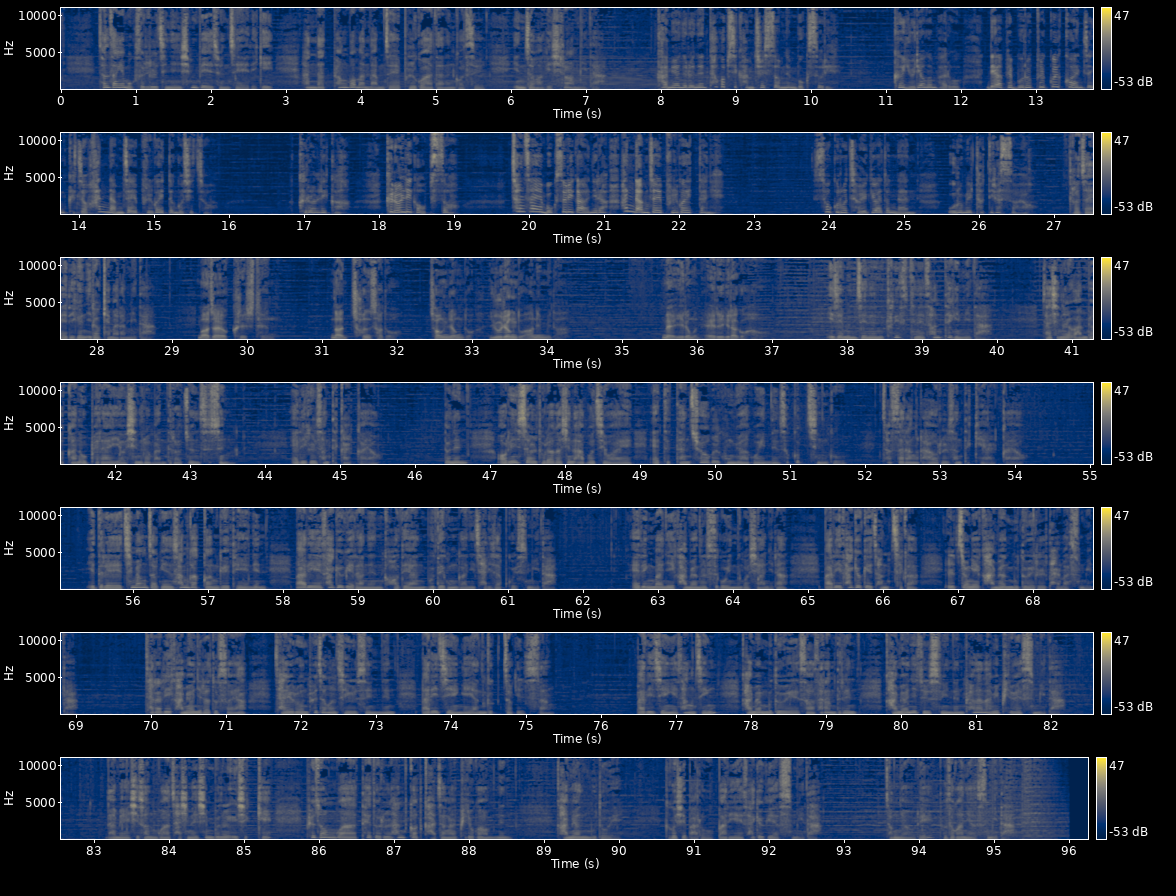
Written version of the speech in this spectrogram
천상의 목소리를 지닌 신비의 존재 에릭이 한낱 평범한 남자에 불과하다는 것을 인정하기 싫어합니다. 가면으로는 턱없이 감출 수 없는 목소리. 그 유령은 바로 내 앞에 무릎을 꿇고 앉은 그저 한 남자에 불과했던 것이죠. 그럴 리가, 그럴 리가 없어. 천사의 목소리가 아니라 한 남자에 불과했다니. 속으로 절규하던 난 울음을 터뜨렸어요. 그러자 에릭은 이렇게 말합니다. 맞아요, 크리스틴. 난 천사도 정령도 유령도 아닙니다. 내 이름은 에릭이라고 하오. 이제 문제는 크리스틴의 선택입니다. 자신을 완벽한 오페라의 여신으로 만들어준 스승, 에릭을 선택할까요? 또는 어린 시절 돌아가신 아버지와의 애틋한 추억을 공유하고 있는 소꿉친구, 첫사랑 라울을 선택해야 할까요? 이들의 치명적인 삼각관계 뒤에는 파리의 사교계라는 거대한 무대 공간이 자리 잡고 있습니다. 에릭만이 가면을 쓰고 있는 것이 아니라 파리 사교계 전체가 일종의 가면 무도회를 닮았습니다. 차라리 가면이라도 써야 자유로운 표정을 지을 수 있는 파리지행의 연극적 일상. 파리지행의 상징, 가면 무도회에서 사람들은 가면이 들수 있는 편안함이 필요했습니다. 남의 시선과 자신의 신분을 의식해 표정과 태도를 한껏 가장할 필요가 없는 가면 무도회. 그것이 바로 파리의 사교계였습니다. 정여울의 도서관이었습니다.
